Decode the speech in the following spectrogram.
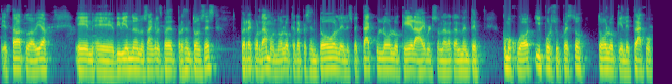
estaba todavía en, eh, viviendo en Los Ángeles para, ese entonces, pues recordamos, ¿no? Lo que representó, el, el espectáculo, lo que era Iverson realmente como jugador y por supuesto todo lo que le trajo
